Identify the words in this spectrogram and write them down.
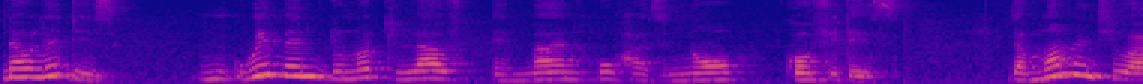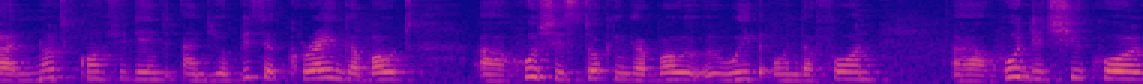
Now, ladies, women do not love a man who has no confidence. The moment you are not confident and you're busy crying about uh, who she's talking about with on the phone, uh, who did she call,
